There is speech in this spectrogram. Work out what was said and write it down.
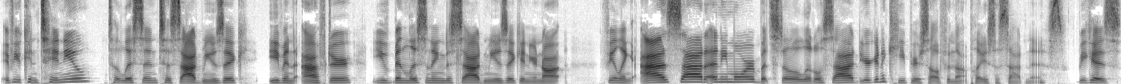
If you continue to listen to sad music even after you've been listening to sad music and you're not feeling as sad anymore, but still a little sad, you're going to keep yourself in that place of sadness because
